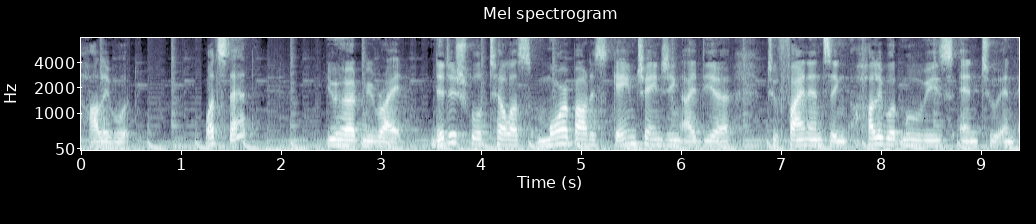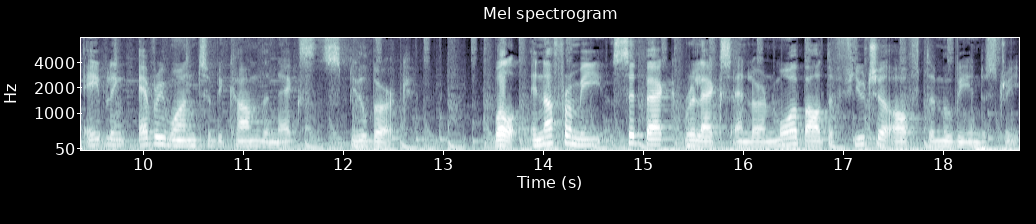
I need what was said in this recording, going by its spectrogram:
Hollywood. What's that? You heard me right. Nitish will tell us more about his game changing idea to financing Hollywood movies and to enabling everyone to become the next Spielberg. Well, enough from me. Sit back, relax, and learn more about the future of the movie industry.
